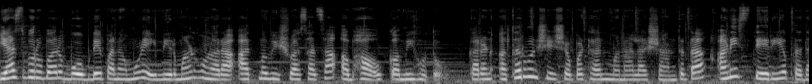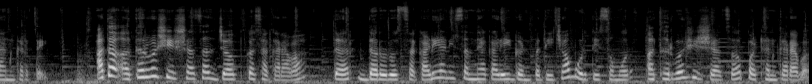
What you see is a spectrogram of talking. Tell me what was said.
याचबरोबर बोबडेपणामुळे निर्माण होणारा आत्मविश्वासाचा अभाव कमी होतो कारण अथर्व शीर्षपठन मनाला शांतता आणि स्थैर्य प्रदान करते. आता अथर्व शीर्षाचा जप कसा करावा? तर दररोज सकाळी आणि संध्याकाळी गणपतीच्या मूर्तीसमोर अथर्व शिष्याचं पठन करावं.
